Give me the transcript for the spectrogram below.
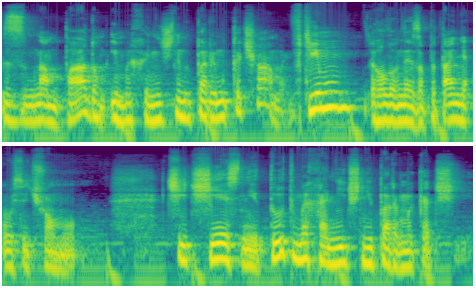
з нампадом і механічними перемикачами. Втім, головне запитання ось у чому. Чи чесні тут механічні перемикачі?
